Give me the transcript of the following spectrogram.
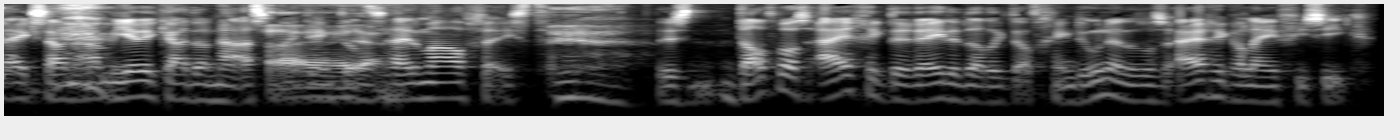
ja ik zou naar Amerika daarnaast, maar ik denk dat is helemaal feest. Dus dat was eigenlijk de reden dat ik dat ging doen. En dat was eigenlijk alleen fysiek.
